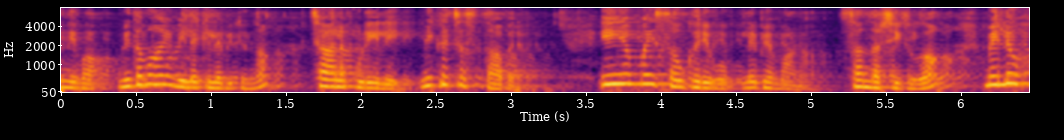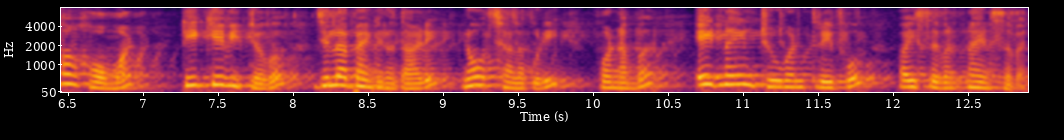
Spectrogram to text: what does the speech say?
എന്നിവ മിതമായ വിലയ്ക്ക് ലഭിക്കുന്ന ചാലക്കുടിയിലെ മികച്ച സ്ഥാപനം. ഇ എം ഐ സൗകര്യവും ലഭ്യമാണ്. സന്ദർശിക്കുക. മെലുഹ ഹോമൺ ടി കെ വി ടവർ ജില്ലാ ബാങ്കിന് താഴെ north Chalakudy phone number eight nine two one three four five seven nine seven.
